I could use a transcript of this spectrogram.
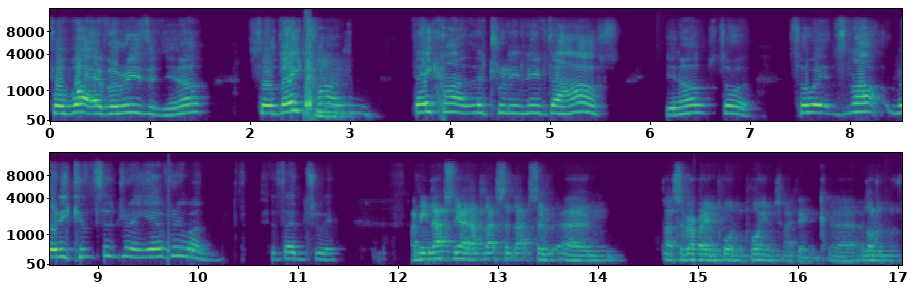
for whatever reason, you know, so they can't they can't literally leave the house, you know, so so it's not really considering everyone essentially. I mean, that's yeah, that, that's a, that's a um, that's a very important point. I think uh, a lot of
